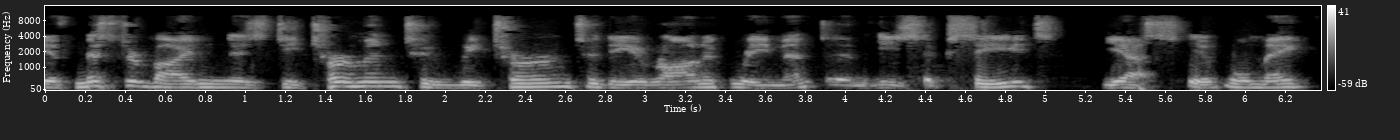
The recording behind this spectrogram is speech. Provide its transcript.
If Mr. Biden is determined to return to the Iran agreement and he succeeds, yes, it will make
